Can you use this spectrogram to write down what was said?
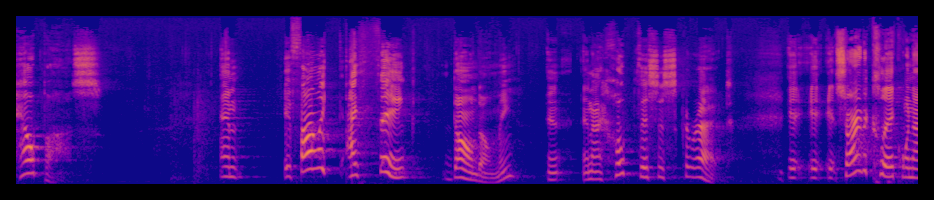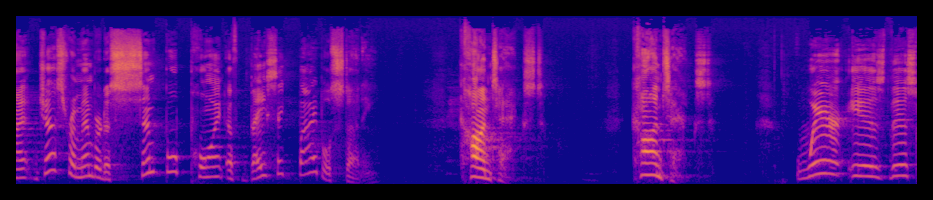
help us? And it finally, I think, dawned on me, and, and I hope this is correct it, it, it started to click when I just remembered a simple point of basic Bible study context. Context. Where is this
